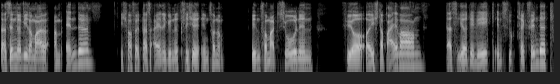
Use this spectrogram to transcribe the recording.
da sind wir wieder mal am Ende. Ich hoffe, dass einige nützliche Inform Informationen für euch dabei waren, dass ihr den Weg ins Flugzeug findet,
